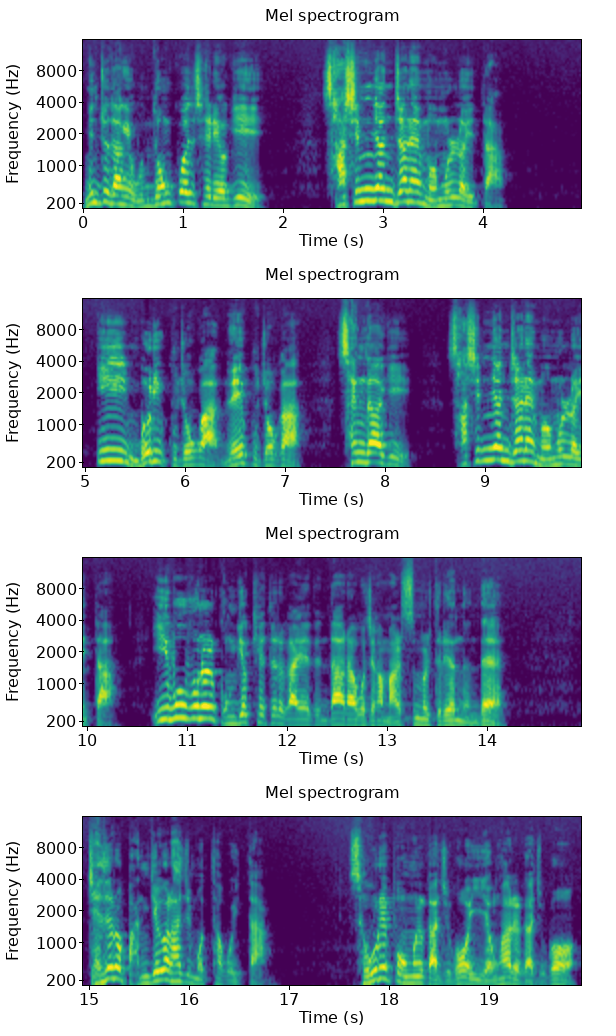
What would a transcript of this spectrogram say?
민주당의 운동권 세력이 40년 전에 머물러 있다. 이 머리 구조가, 뇌 구조가, 생각이 40년 전에 머물러 있다. 이 부분을 공격해 들어가야 된다라고 제가 말씀을 드렸는데 제대로 반격을 하지 못하고 있다. 서울의 봄을 가지고 이 영화를 가지고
